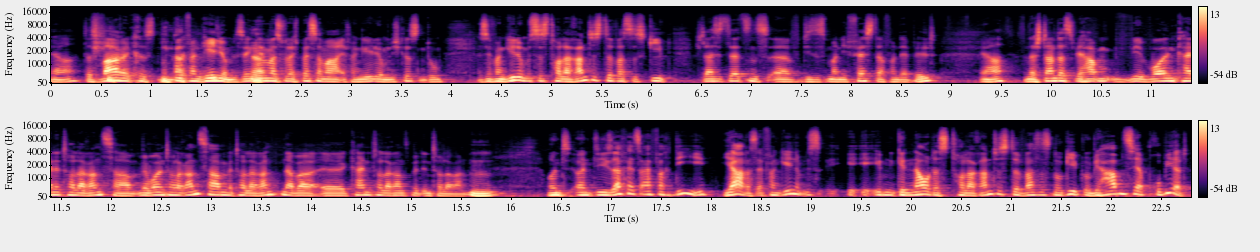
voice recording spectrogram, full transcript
Ja, das wahre Christentum, das Evangelium. Deswegen ja. nennen wir es vielleicht besser mal Evangelium, nicht Christentum. Das Evangelium ist das toleranteste, was es gibt. Ich lasse jetzt letztens äh, dieses Manifest da von der Bild. Ja, und da stand das, wir, haben, wir wollen keine Toleranz haben. Wir wollen Toleranz haben mit Toleranten, aber äh, keine Toleranz mit Intoleranten. Mhm. Und, und die Sache ist einfach die, ja, das Evangelium ist e, e, eben genau das Toleranteste, was es nur gibt. Und wir haben es ja probiert.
